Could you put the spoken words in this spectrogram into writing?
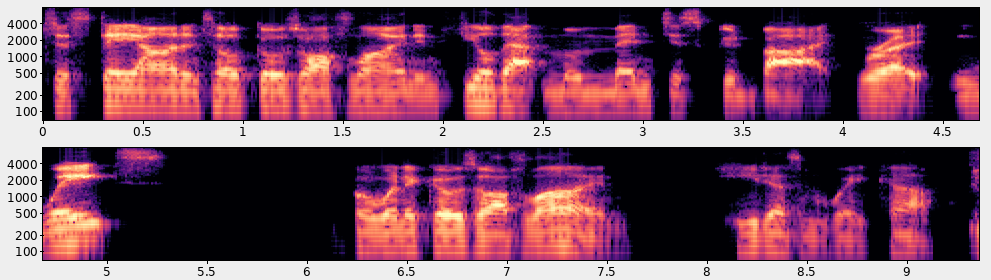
to stay on until it goes offline and feel that momentous goodbye?" Right. He waits, but when it goes offline, he doesn't wake up.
